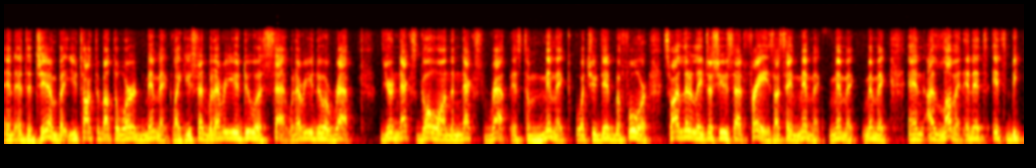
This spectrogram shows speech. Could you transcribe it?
and at the gym. But you talked about the word mimic. Like you said, whenever you do a set, whenever you do a rep, your next goal on the next rep is to mimic what you did before. So I literally just use that phrase. I say mimic, mimic, mimic, and I love it. And it's it's be,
